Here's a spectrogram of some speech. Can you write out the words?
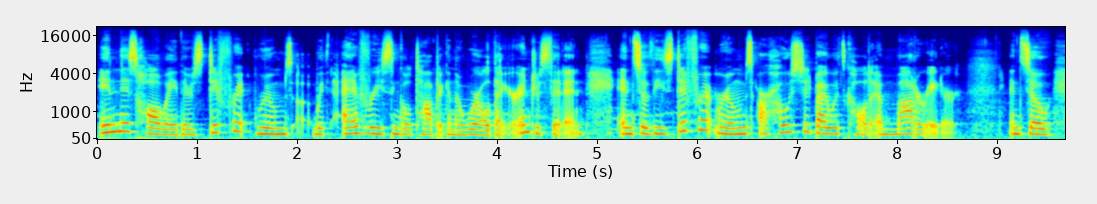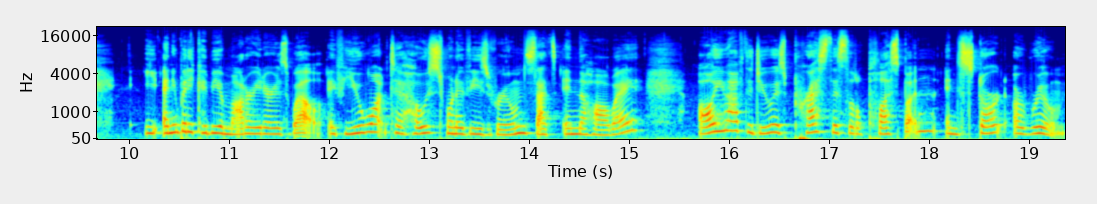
In this hallway, there's different rooms with every single topic in the world that you're interested in. And so these different rooms are hosted by what's called a moderator. And so anybody could be a moderator as well. If you want to host one of these rooms that's in the hallway, all you have to do is press this little plus button and start a room.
